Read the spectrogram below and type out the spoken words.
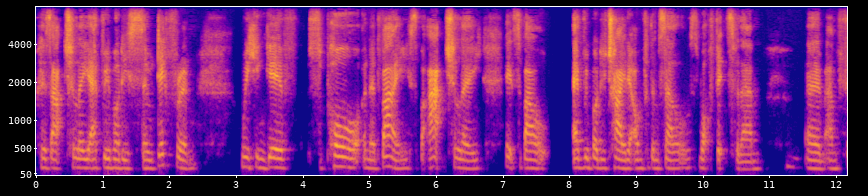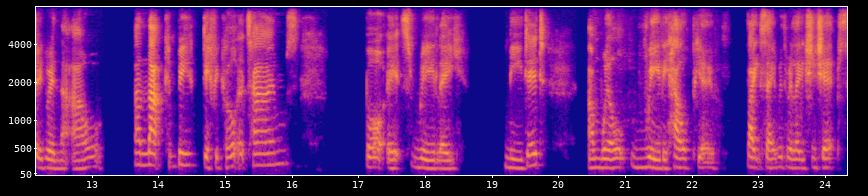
because actually everybody's so different. We can give support and advice, but actually it's about everybody trying it on for themselves, what fits for them, mm. um, and figuring that out. And that can be difficult at times but it's really needed and will really help you like say with relationships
